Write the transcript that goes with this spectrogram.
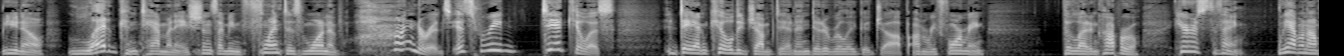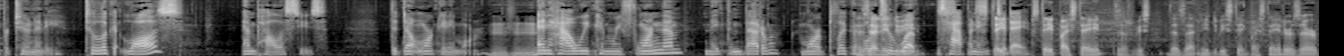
you know, lead contaminations. I mean, Flint is one of hundreds. It's ridiculous. Dan Kildee jumped in and did a really good job on reforming the lead and copper rule. Here's the thing we have an opportunity to look at laws and policies that don't work anymore mm-hmm. and how we can reform them, make them better, more applicable to to what is happening state, today. State by state? Does, does that need to be state by state, or is there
